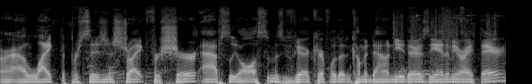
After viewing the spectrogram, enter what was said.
All right, I like the precision strike for sure. Absolutely awesome. Just be very careful it doesn't come down to you. There's the enemy right there.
